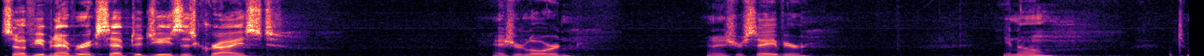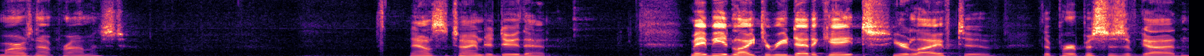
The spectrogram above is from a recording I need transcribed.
So if you've never accepted Jesus Christ as your Lord and as your Savior, you know, tomorrow's not promised. Now's the time to do that. Maybe you'd like to rededicate your life to the purposes of God.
